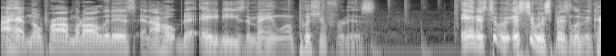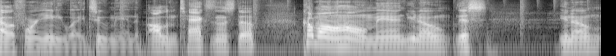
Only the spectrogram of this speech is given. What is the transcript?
I have no problem with all of this, and I hope that AD is the main one pushing for this. And it's too it's too expensive to live in California anyway, too, man. All them taxes and stuff. Come on home, man. You know, this you know,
